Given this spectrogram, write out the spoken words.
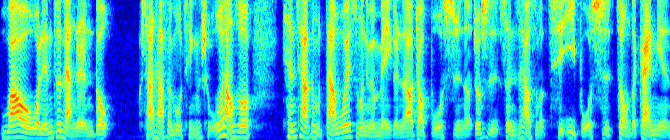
哇哦，我连这两个人都傻傻分不清楚。我想说。天下这么大，为什么你们每一个人都要叫博士呢？就是甚至还有什么奇异博士这种的概念，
